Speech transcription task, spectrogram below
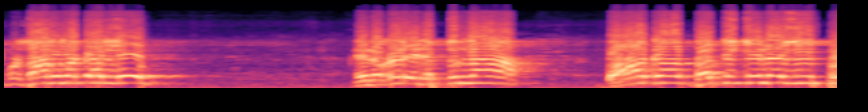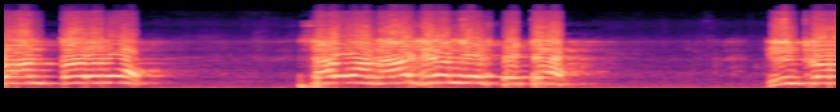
ఇప్పుడు సాధు లేవు. నేను ఒకటే చెప్తున్నా బాగా బతికిన ఈ ప్రాంతాలను సర్వనాశనం చేసి పెట్టా. దీంట్లో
